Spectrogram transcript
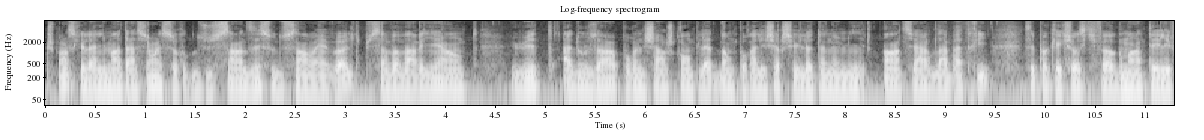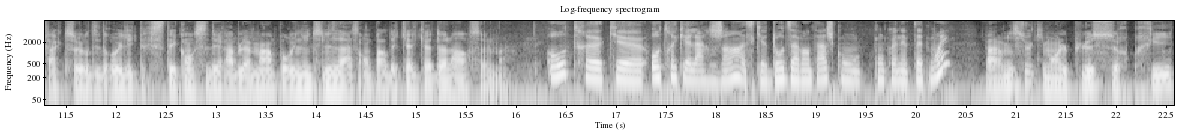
Je pense que l'alimentation est sur du 110 ou du 120 volts, puis ça va varier entre 8 à 12 heures pour une charge complète, donc pour aller chercher l'autonomie entière de la batterie. C'est pas quelque chose qui fait augmenter les factures d'hydroélectricité considérablement pour une utilisation. On parle de quelques dollars seulement. Autre que, autre que l'argent, est-ce qu'il y a d'autres avantages qu'on connaît peut-être moins? Parmi ceux qui m'ont le plus surpris,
